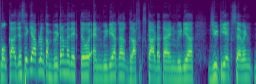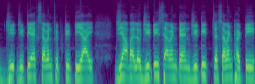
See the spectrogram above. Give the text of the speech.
का, जैसे कि आप लोग कंप्यूटर में देखते हो एनवीडिया का ग्राफिक्स कार्ड आता है Nvidia G T X seven G G T X seven fifty T I जी हाँ भाई लोग G T seven ten G T seven thirty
